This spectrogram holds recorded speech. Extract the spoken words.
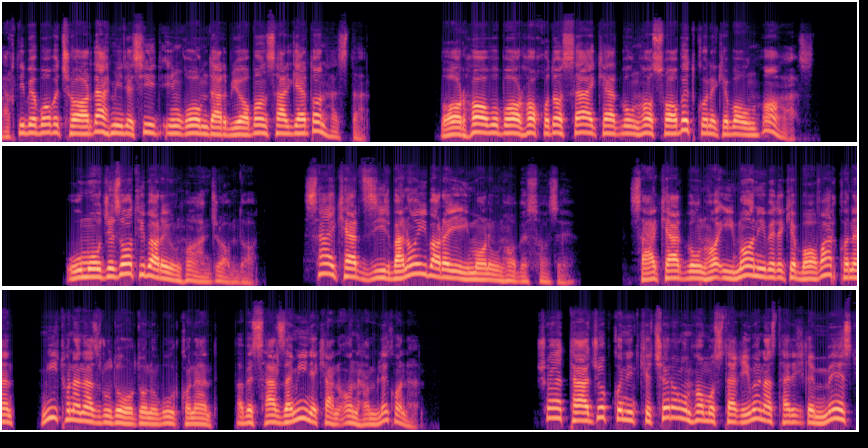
وقتی به باب چهارده می رسید این قوم در بیابان سرگردان هستند. بارها و بارها خدا سعی کرد به اونها ثابت کنه که با اونها هست. او معجزاتی برای اونها انجام داد. سعی کرد زیربنایی برای ایمان اونها بسازه. سعی کرد به اونها ایمانی بده که باور کنند می‌تونن از رود اردن عبور کنند و به سرزمین کنعان حمله کنند. شاید تعجب کنید که چرا اونها مستقیما از طریق مصر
